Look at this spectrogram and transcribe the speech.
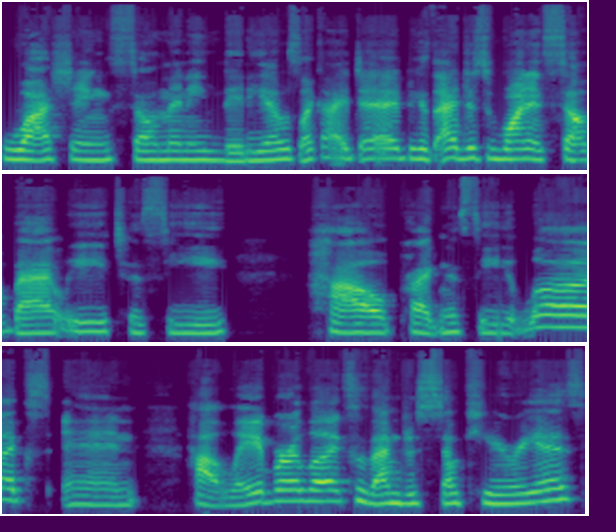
watching so many videos like I did, because I just wanted so badly to see how pregnancy looks and how labor looks because I'm just so curious.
